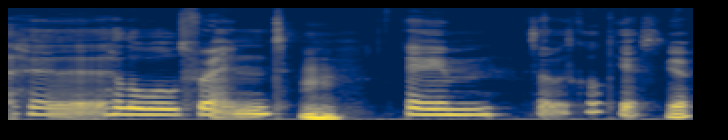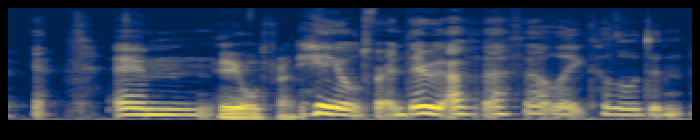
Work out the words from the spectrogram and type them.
uh, "Hello, Old Friend," hmm um, is that what it's called? Yes. Yeah. Yeah. Um, hey old friend. "Hey, Old Friend." There, we- I, I felt like "Hello" didn't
